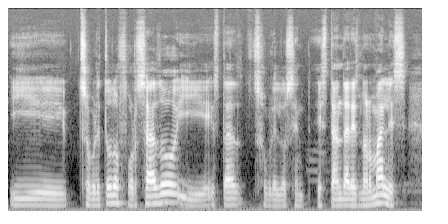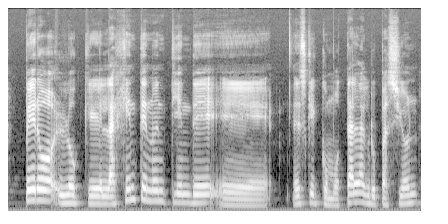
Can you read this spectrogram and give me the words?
y sobre todo forzado y está sobre los estándares normales. Pero lo que la gente no entiende eh, es que como tal agrupación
